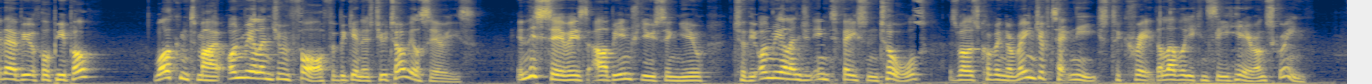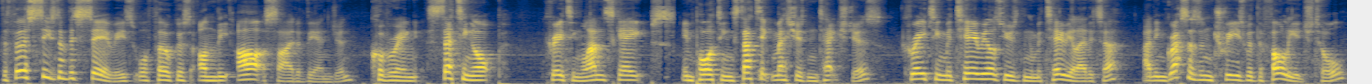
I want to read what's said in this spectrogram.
there beautiful people! Welcome to my Unreal Engine 4 for Beginners tutorial series. In this series I'll be introducing you to the Unreal Engine interface and tools as well as covering a range of techniques to create the level you can see here on screen. The first season of this series will focus on the art side of the engine, covering setting up, creating landscapes, importing static meshes and textures, creating materials using the material editor, adding grasses and trees with the foliage tool,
